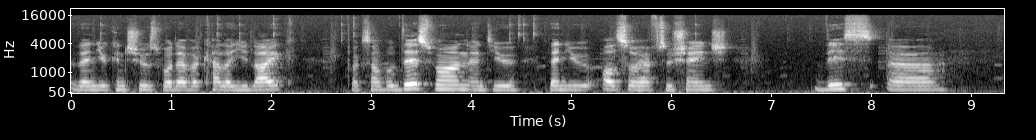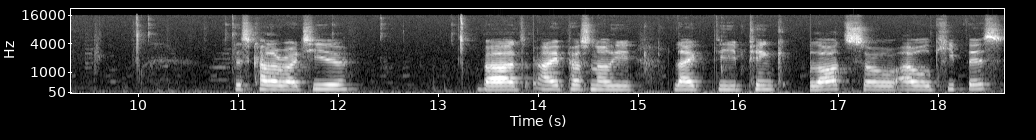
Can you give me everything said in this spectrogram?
then you can choose whatever color you like for example this one and you then you also have to change this uh, this color right here. But I personally like the pink a lot so I will keep this.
